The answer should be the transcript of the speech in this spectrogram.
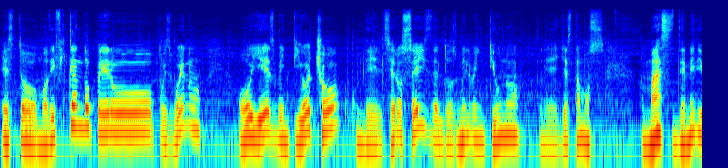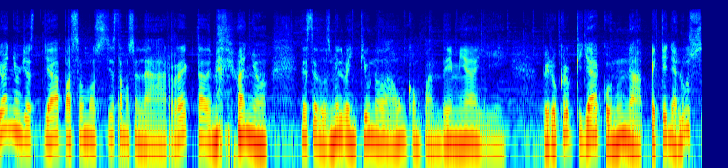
esto modificando. Pero pues bueno, hoy es 28 del 06 del 2021. Eh, ya estamos más de medio año. Ya, ya pasamos, ya estamos en la recta de medio año de este 2021, aún con pandemia y pero creo que ya con una pequeña luz,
